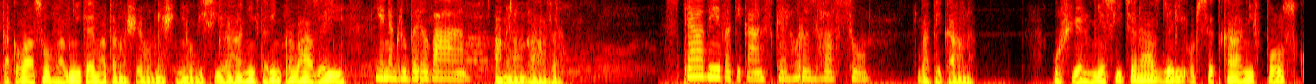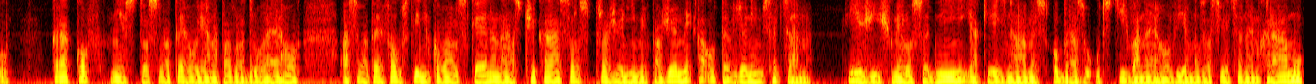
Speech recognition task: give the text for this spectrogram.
Taková jsou hlavní témata našeho dnešního vysílání, kterým provázejí Jana Gruberová a Milan Glázer. Zprávy vatikánského rozhlasu. Vatikán. Už jen měsíce nás dělí od setkání v Polsku. Krakov, město svatého Jana Pavla II. a svaté Faustiny Kovalské na nás čeká s rozpřaženými pažemi a otevřeným srdcem – Ježíš milosedný, jak jej známe z obrazu uctívaného v jemu zasvěceném chrámu,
